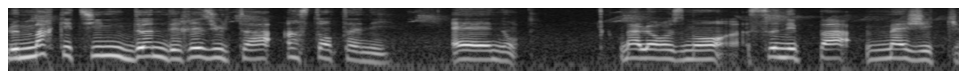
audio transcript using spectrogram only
Le marketing donne des résultats instantanés. Eh non, malheureusement, ce n'est pas magique.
